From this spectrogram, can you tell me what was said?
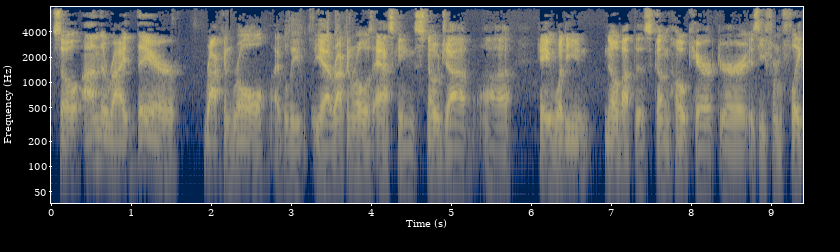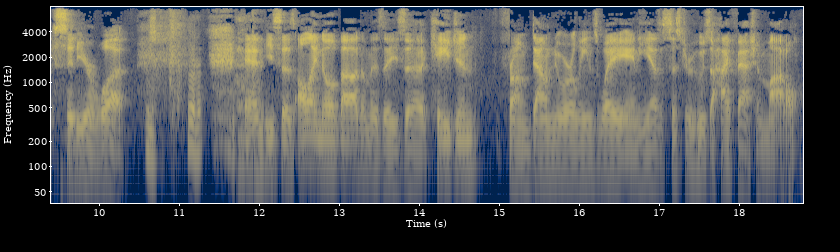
So on the ride there, Rock and Roll, I believe, yeah, Rock and Roll was asking Snowjob, uh, hey, what do you know about this Gung Ho character? Is he from Flake City or what? and he says, all I know about him is that he's a Cajun from down New Orleans way, and he has a sister who's a high fashion model.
